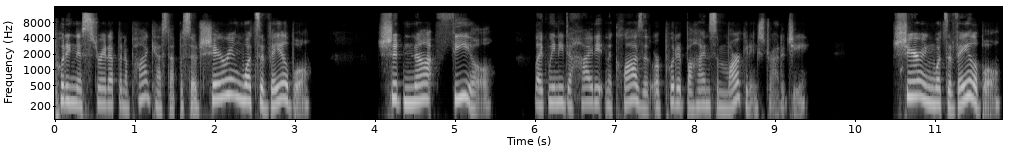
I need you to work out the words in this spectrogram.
putting this straight up in a podcast episode, sharing what's available should not feel like we need to hide it in a closet or put it behind some marketing strategy. Sharing what's available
